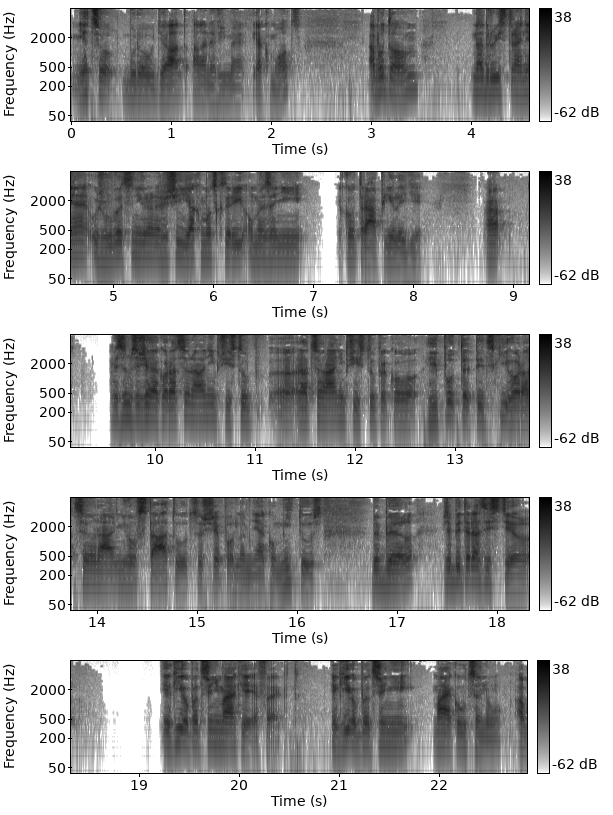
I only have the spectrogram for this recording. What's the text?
něco budou dělat, ale nevíme, jak moc. A potom, na druhé straně, už vůbec nikdo neřeší, jak moc který omezení jako trápí lidi. A Myslím si, že jako racionální přístup, eh, racionální přístup jako hypotetického racionálního státu, což je podle mě jako mýtus, by byl, že by teda zjistil, jaký opatření má jaký efekt, jaký opatření má jakou cenu a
